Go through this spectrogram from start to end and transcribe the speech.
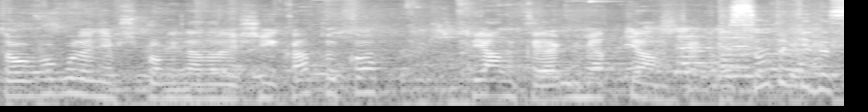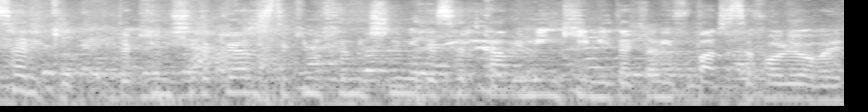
To w ogóle nie przypomina naleśnika, tylko piankę, jakbym miał piankę. Są takie deserki, takie mi się to kojarzy z takimi chemicznymi deserkami miękkimi, takimi w paczce foliowej.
